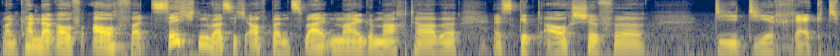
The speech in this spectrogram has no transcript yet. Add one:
Man kann darauf auch verzichten, was ich auch beim zweiten Mal gemacht habe. Es gibt auch Schiffe, die direkt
